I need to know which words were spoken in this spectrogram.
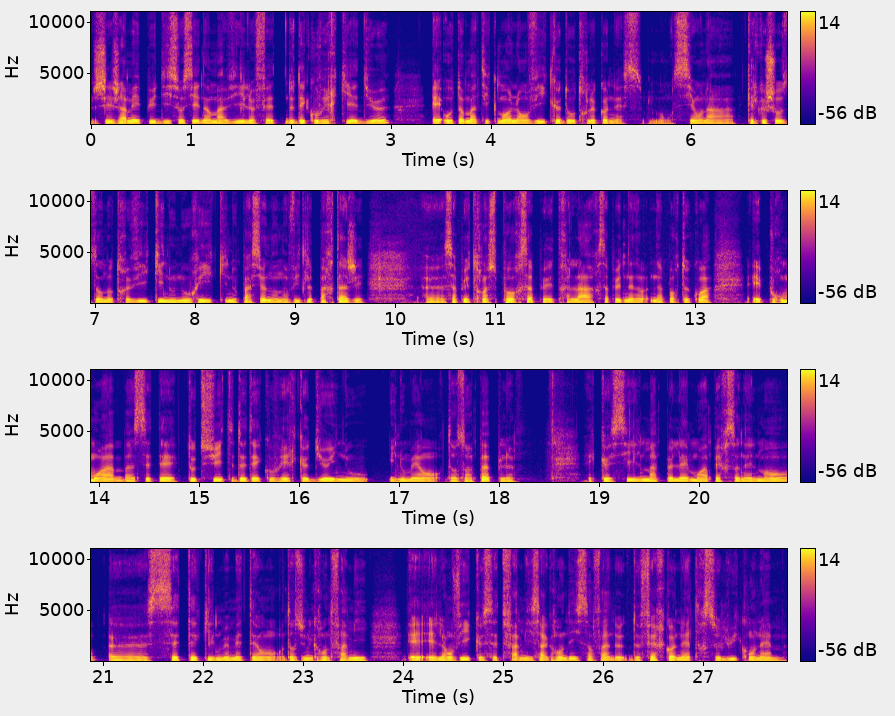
j'ai jamais pu dissocier dans ma vie le fait de découvrir qui est Dieu et automatiquement l'envie que d'autres le connaissent. Bon, si on a quelque chose dans notre vie qui nous nourrit, qui nous passionne, on a envie de le partager. Euh, ça peut être un sport, ça peut être l'art, ça peut être n'importe quoi. Et pour moi, ben, c'était tout de suite de découvrir que Dieu, il nous, il nous met dans un peuple et que s'il m'appelait moi personnellement, euh, c'était qu'il me mettait dans une grande famille et, l'envie que cette famille s'agrandisse, enfin de faire connaître celui qu'on aime.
